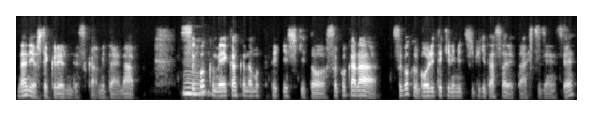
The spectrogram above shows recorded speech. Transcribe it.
何をしてくれるんですかみたいな、すごく明確な目的意識と、そこからすごく合理的に導き出された必然性、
